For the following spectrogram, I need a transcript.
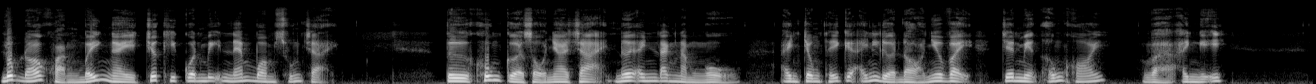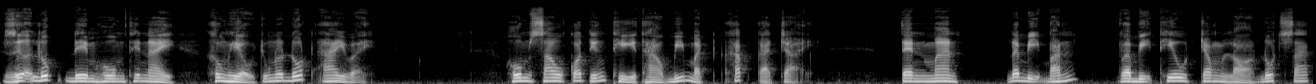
Lúc đó khoảng mấy ngày trước khi quân Mỹ ném bom xuống trại. Từ khung cửa sổ nhà trại nơi anh đang nằm ngủ, anh trông thấy cái ánh lửa đỏ như vậy trên miệng ống khói và anh nghĩ giữa lúc đêm hôm thế này không hiểu chúng nó đốt ai vậy. Hôm sau có tiếng thì thào bí mật khắp cả trại. Ten Man đã bị bắn và bị thiêu trong lò đốt xác.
